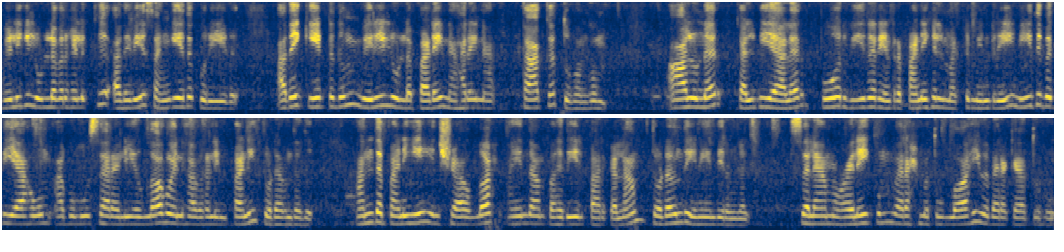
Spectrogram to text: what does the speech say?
வெளியில் உள்ளவர்களுக்கு அதுவே சங்கேத குறியீடு. அதை கேட்டதும் வெளியில் உள்ள படை நகரை தாக்க துவங்கும். ஆளுநர் கல்வியாளர் போர் வீரர் என்ற பணிகள் மட்டுமின்றி நீதிபதியாகவும் அபு மூசார் அலி அல்லாஹு அவர்களின் பணி தொடர்ந்தது. அந்த பணியை இன்ஷா அல்லாஹ் ஐந்தாம் பகுதியில் பார்க்கலாம். தொடர்ந்து இணைந்திருங்கள். அலாம் வலைக்கும் வரமத்துல்லாஹி வபரகாத்துஹூ.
